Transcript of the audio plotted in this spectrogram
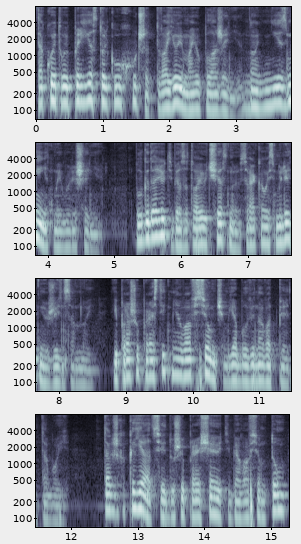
Такой твой приезд только ухудшит твое и мое положение, но не изменит моего решения. Благодарю тебя за твою честную 48-летнюю жизнь со мной и прошу простить меня во всем, чем я был виноват перед тобой. Так же, как и я от всей души прощаю тебя во всем том,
